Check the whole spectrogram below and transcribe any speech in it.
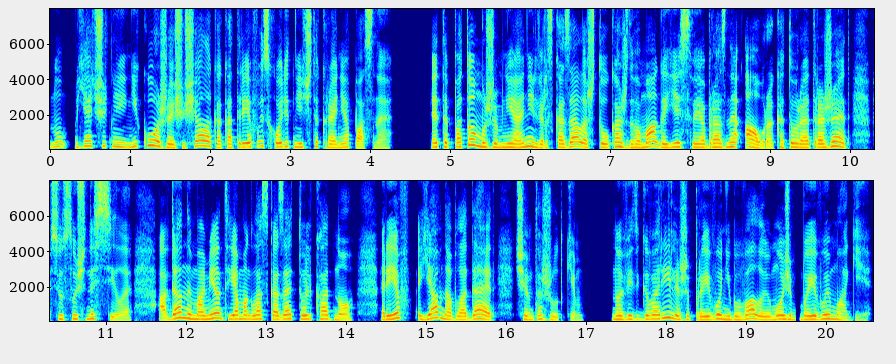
Ну, я чуть ли не кожей ощущала, как от Рефа исходит нечто крайне опасное. Это потом уже мне Аниль рассказала, что у каждого мага есть своеобразная аура, которая отражает всю сущность силы. А в данный момент я могла сказать только одно. Рев явно обладает чем-то жутким. Но ведь говорили же про его небывалую мощь боевой магии.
